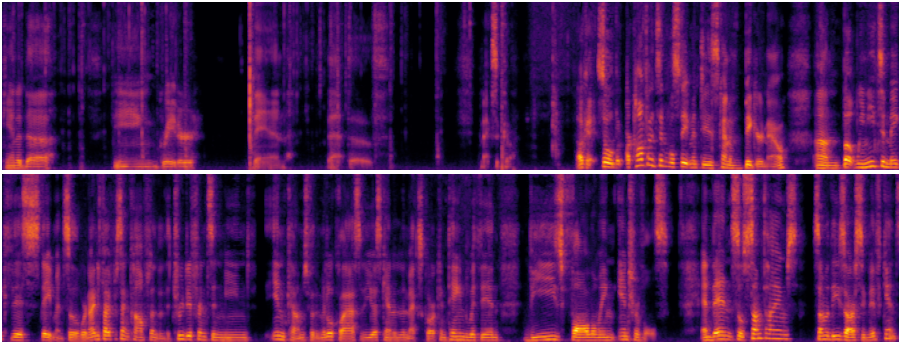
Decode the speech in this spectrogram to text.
Canada being greater than that of Mexico. Okay, so our confidence interval statement is kind of bigger now, um, but we need to make this statement. So we're 95% confident that the true difference in mean incomes for the middle class of the US, Canada, and Mexico are contained within these following intervals. And then, so sometimes some of these are significant.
